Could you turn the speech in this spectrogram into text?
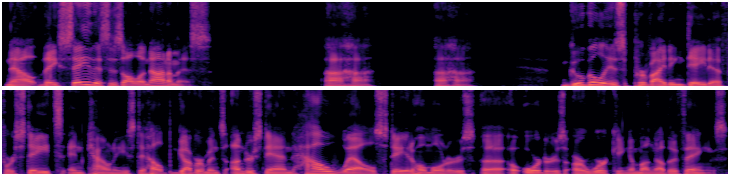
Now, they say this is all anonymous. Uh huh. Uh huh. Google is providing data for states and counties to help governments understand how well stay at home orders, uh, orders are working, among other things.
